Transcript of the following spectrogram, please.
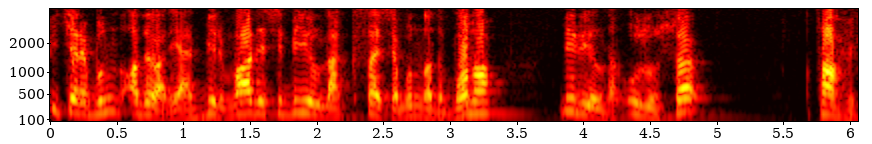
Bir kere bunun adı var. Yani bir vadesi bir yıldan kısaysa bunun adı bono, bir yıldan uzunsa tahvil.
